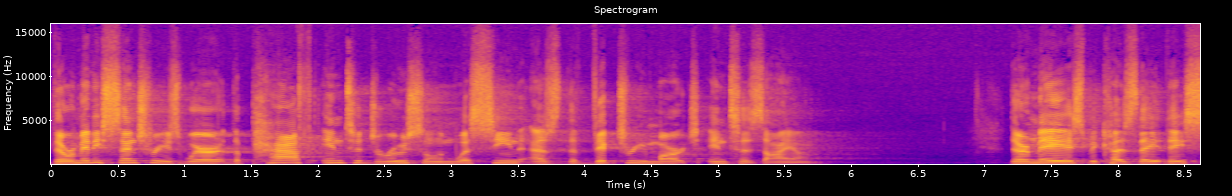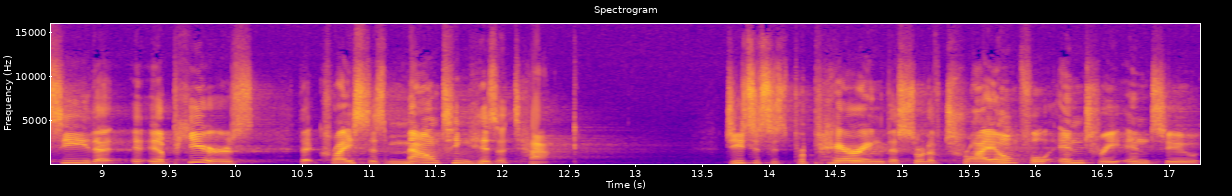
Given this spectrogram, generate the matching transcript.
There were many centuries where the path into Jerusalem was seen as the victory march into Zion. They're amazed because they, they see that it appears that Christ is mounting his attack. Jesus is preparing this sort of triumphal entry into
